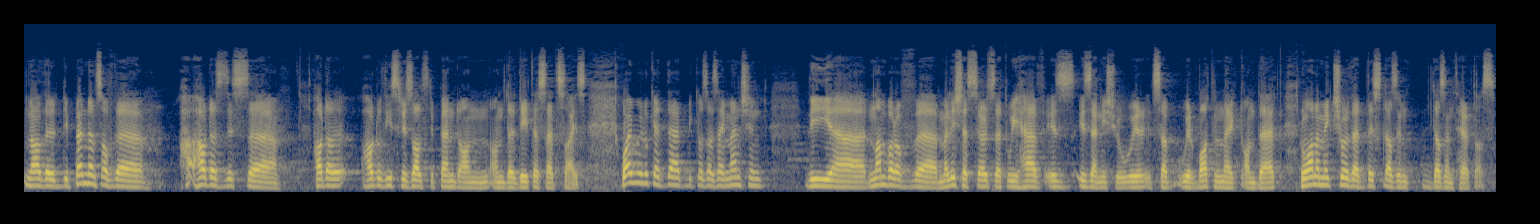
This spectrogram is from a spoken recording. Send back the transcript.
now the dependence of the, how, how does this, uh, how do, how do these results depend on, on the data set size? Why we look at that? Because as I mentioned, the uh, number of uh, malicious certs that we have is, is an issue. We're, it's a, we're bottlenecked on that. We want to make sure that this doesn't, doesn't hurt us.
